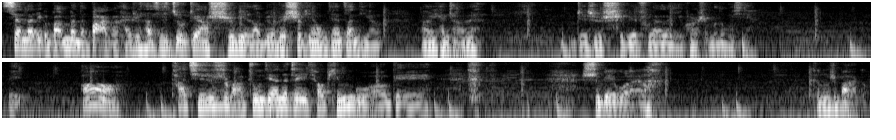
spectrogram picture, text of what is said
现在这个版本的 bug 还是它是就这样识别的。比如这视频我们现在暂停，然后你看长问，这是识别出来了一块什么东西？哎，哦，它其实是把中间的这一条苹果给 识别过来了，可能是 bug。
